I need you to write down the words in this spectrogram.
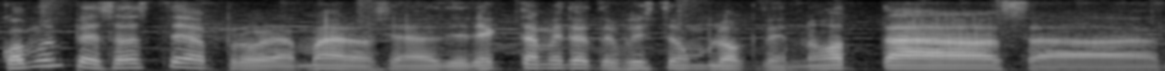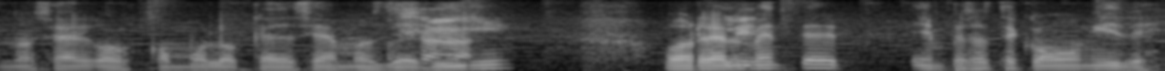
¿Cómo empezaste a programar? O sea, directamente te fuiste a un blog de notas, a no sé, algo como lo que decíamos de B ¿O realmente empezaste con un IDE?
